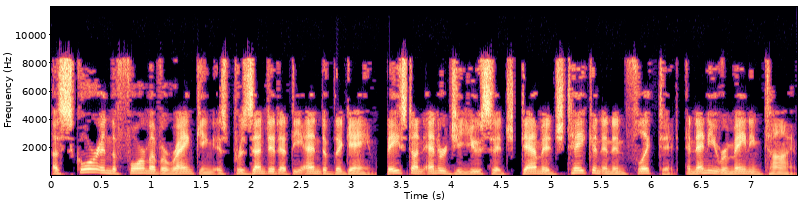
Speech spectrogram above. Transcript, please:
A score in the form of a ranking is presented at the end of the game, based on energy usage, damage taken and inflicted, and any remaining time.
